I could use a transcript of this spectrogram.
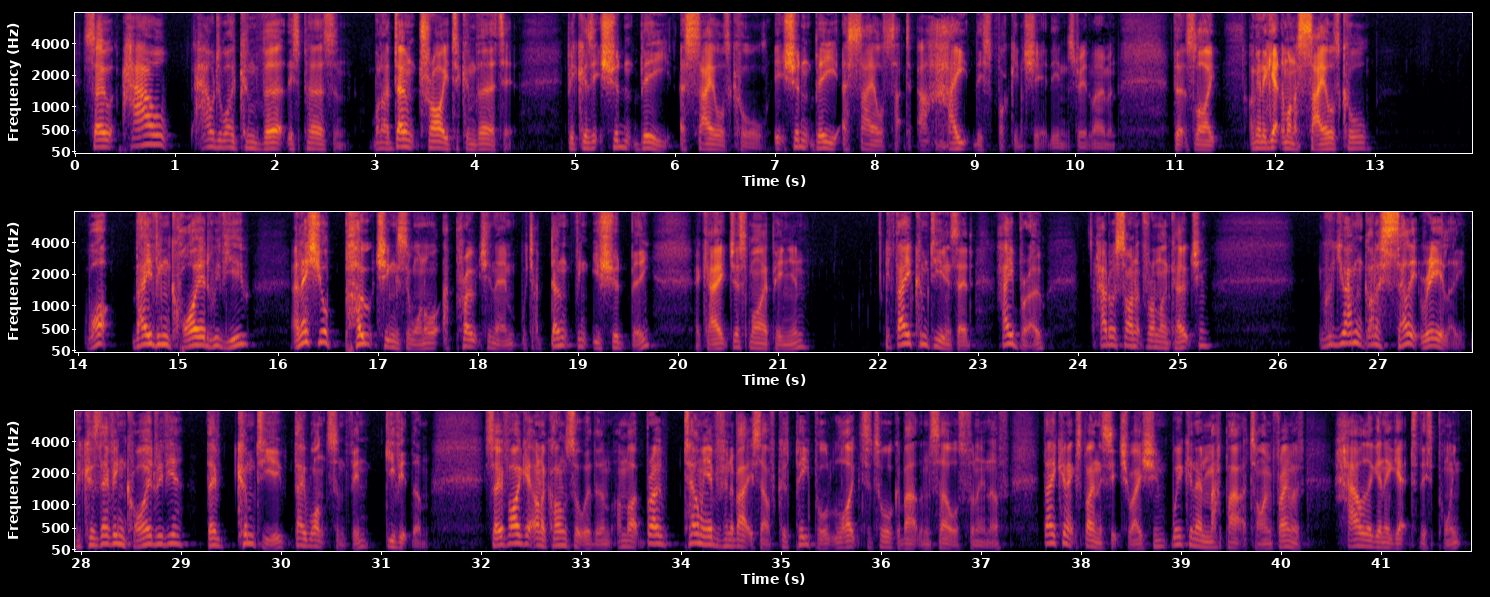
So how how do I convert this person? Well, I don't try to convert it because it shouldn't be a sales call. It shouldn't be a sales tactic. I hate this fucking shit in the industry at the moment. That's like I'm going to get them on a sales call. What? They've inquired with you? Unless you're poaching someone or approaching them, which I don't think you should be, okay, just my opinion. If they come to you and said, hey, bro, how do I sign up for online coaching? Well, you haven't got to sell it really because they've inquired with you. They've come to you, they want something, give it them. So if I get on a consult with them, I'm like, bro, tell me everything about yourself because people like to talk about themselves. Funny enough, they can explain the situation. We can then map out a time frame of how they're going to get to this point,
